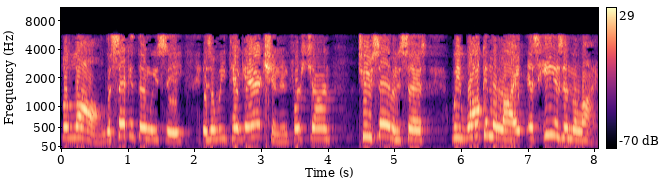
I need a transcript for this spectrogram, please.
belong. The second thing we see is that we take action. In 1 John 2 7, it says, We walk in the light as He is in the light.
